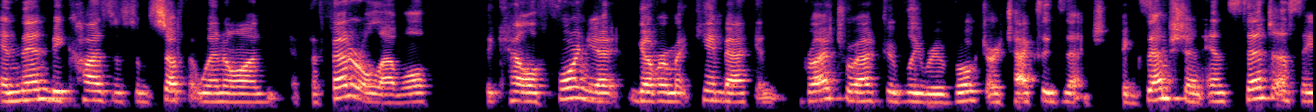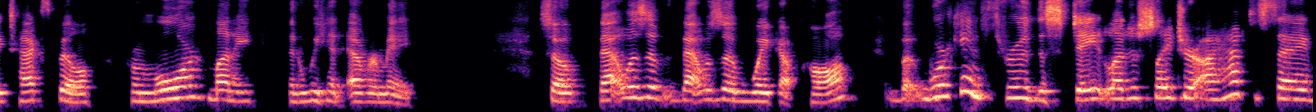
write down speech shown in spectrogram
And then, because of some stuff that went on at the federal level, the California government came back and retroactively revoked our tax exempt- exemption and sent us a tax bill for more money than we had ever made. So that was a that was a wake up call. But working through the state legislature, I have to say,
